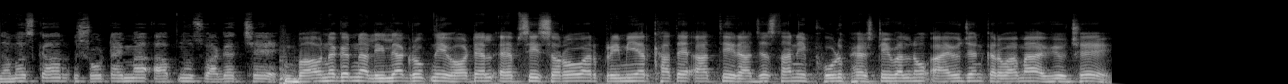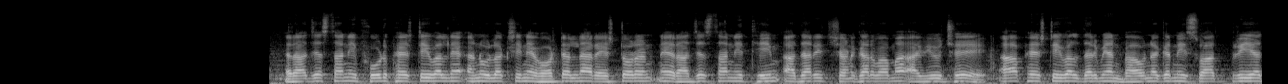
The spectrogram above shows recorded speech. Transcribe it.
નમસ્કાર શો ટાઈમમાં આપનું સ્વાગત છે ભાવનગરના લીલા ગ્રુપની હોટેલ એફસી સરોવર પ્રીમિયર ખાતે આજથી રાજસ્થાની ફૂડ ફેસ્ટિવલનું આયોજન કરવામાં આવ્યું છે રાજસ્થાની ફૂડ ફેસ્ટિવલને અનુલક્ષીને હોટલના રેસ્ટોરન્ટને રાજસ્થાની થીમ આધારિત શણગારવામાં આવ્યું છે આ ફેસ્ટિવલ દરમિયાન ભાવનગરની સ્વાદપ્રિય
